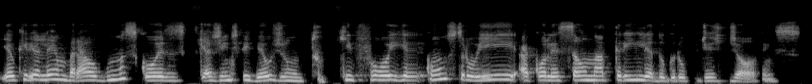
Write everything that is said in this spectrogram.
E eu queria lembrar algumas coisas que a gente viveu junto, que foi construir a coleção na trilha do grupo de jovens.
